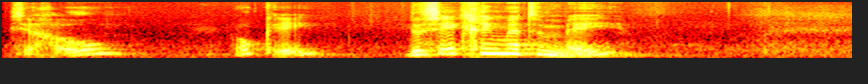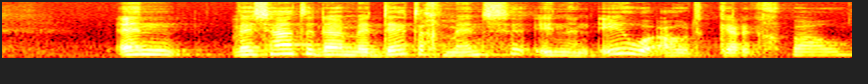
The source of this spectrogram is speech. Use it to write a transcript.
Ik zeg, oh, oké. Dus ik ging met hem mee. En wij zaten daar met dertig mensen in een eeuwenoud kerkgebouw.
